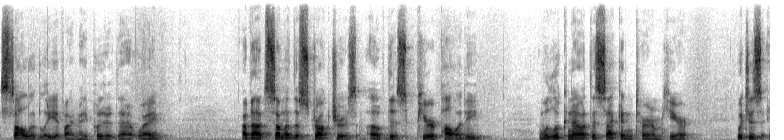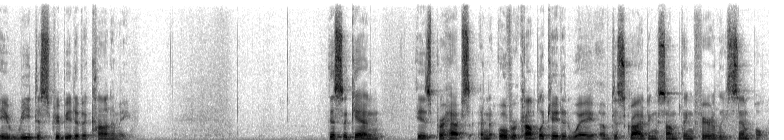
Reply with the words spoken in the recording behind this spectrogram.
solidly, if I may put it that way, about some of the structures of this peer polity. And we'll look now at the second term here, which is a redistributive economy. This again is perhaps an overcomplicated way of describing something fairly simple.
